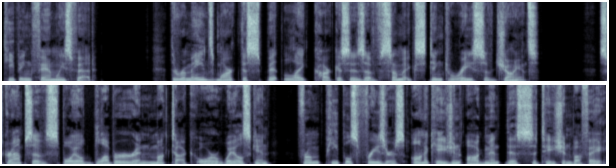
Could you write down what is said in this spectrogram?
keeping families fed. The remains mark the spit like carcasses of some extinct race of giants. Scraps of spoiled blubber and muktuk or whale skin from people's freezers on occasion augment this cetacean buffet.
